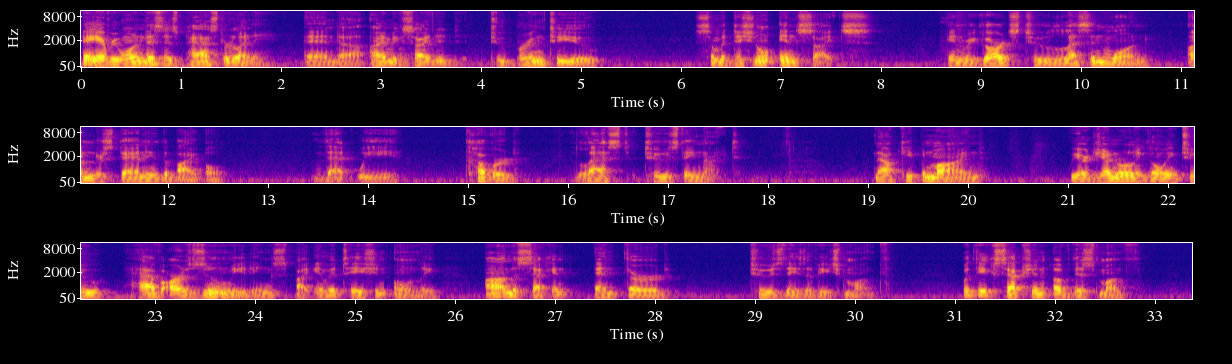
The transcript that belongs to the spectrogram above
Hey everyone, this is Pastor Lenny, and uh, I'm excited to bring to you some additional insights in regards to Lesson 1 Understanding the Bible that we covered last Tuesday night. Now, keep in mind, we are generally going to have our Zoom meetings by invitation only on the second and third Tuesdays of each month, with the exception of this month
